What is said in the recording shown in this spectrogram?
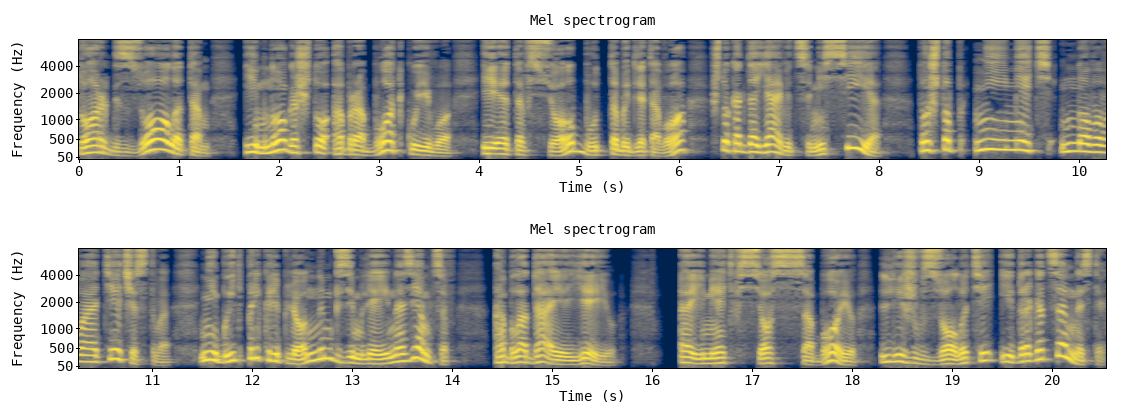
торг с золотом и много что обработку его, и это все будто бы для того, что когда явится Мессия, то чтоб не иметь нового Отечества, не быть прикрепленным к земле иноземцев, обладая ею, а иметь все с собою лишь в золоте и драгоценностях,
